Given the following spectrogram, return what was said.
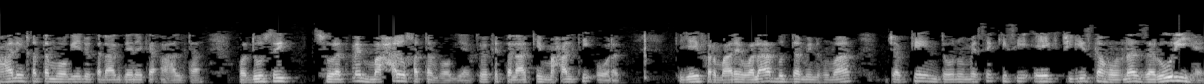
احل ہی ختم ہو گیا جو طلاق دینے کا احل تھا۔ اور دوسری صورت میں محل ختم ہو گیا کیونکہ طلاق کی محل تھی عورت۔ تو یہی فرما رہے ولا بد منہما جبکہ ان دونوں میں سے کسی ایک چیز کا ہونا ضروری ہے۔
